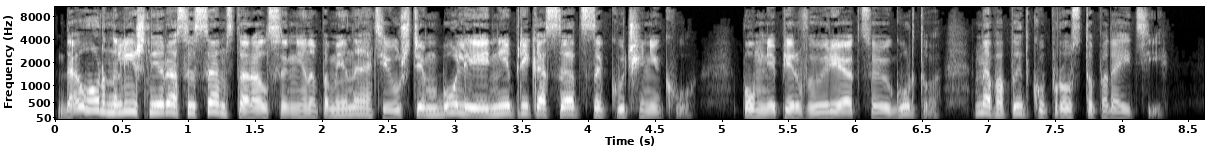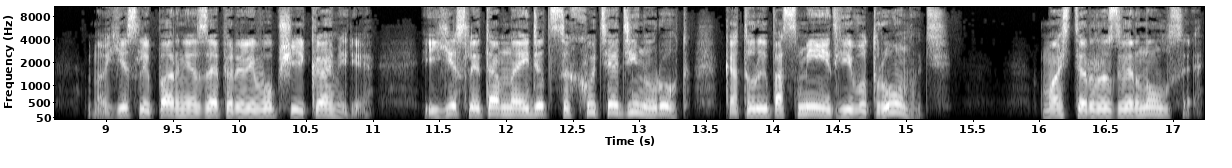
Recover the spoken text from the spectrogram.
Даорн лишний раз и сам старался не напоминать, и уж тем более не прикасаться к ученику, помня первую реакцию Гурту на попытку просто подойти. Но если парня заперли в общей камере, и если там найдется хоть один урод, который посмеет его тронуть... Мастер развернулся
